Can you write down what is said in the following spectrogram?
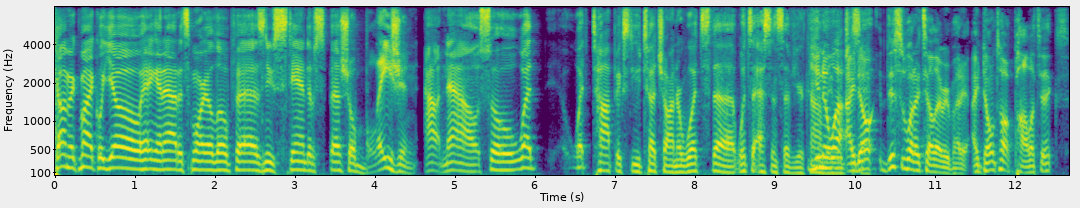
Comic Michael Yo hanging out. It's Mario Lopez new stand-up special Blasian out now. So what what topics do you touch on, or what's the what's the essence of your comedy? You know what? would I say? don't. This is what I tell everybody. I don't talk politics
